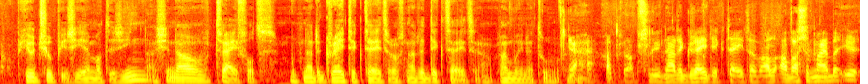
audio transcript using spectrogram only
op YouTube is hij helemaal te zien. Als je nou twijfelt, moet naar The Great Dictator of naar The Dictator. Waar moet je naartoe? Ja, absoluut naar The Great Dictator. Al, was het maar... Je,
